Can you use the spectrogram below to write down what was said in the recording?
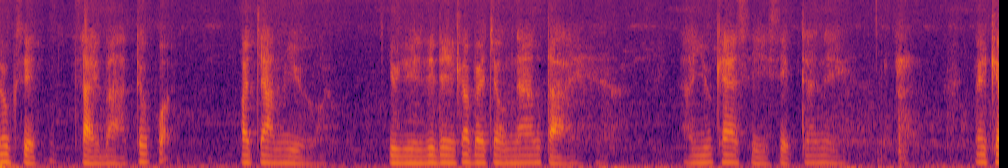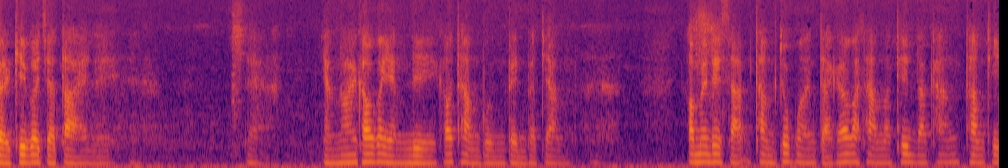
ลูกศิษย์ใส่บาตรทุกประจำอยู่ อยู่ดีๆก็ไปจมน้ำตาย อายุแค่สี่สิบเท่านั้นเอง ไม่เคยคิดว่าจะตายเลยแต่อย่างน้อยเขาก็ยังดีเขาทำบุญเป็นประจำเขาไม่ได้ทำทุกวัน แต่เขาก็ทำอาทิตย์ละครั้งทำที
